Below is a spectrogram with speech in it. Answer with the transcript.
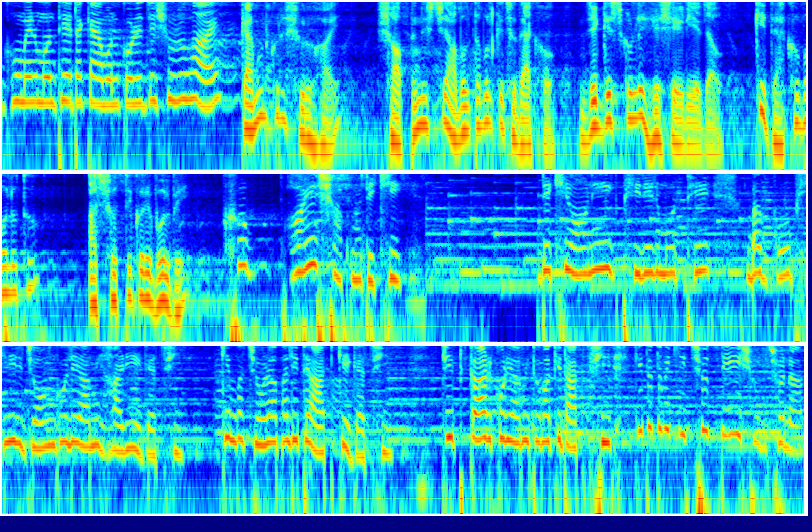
ঘুমের মধ্যে এটা কেমন করে যে শুরু হয়? কেমন করে শুরু হয়? স্বপ্নে নিশ্চয়ই আবল তাবল কিছু দেখো। জিজ্ঞেস করলে হেসে এড়িয়ে যাও। কি দেখো বলো তো? আর সত্যি করে বলবে? খুব ভয়ের স্বপ্ন দেখি। দেখি অনেক ভিড়ের মধ্যে বা গভীর জঙ্গলে আমি হারিয়ে গেছি কিংবা চোরাবালিতে আটকে গেছি। চিৎকার করে আমি তোমাকে ডাকছি কিন্তু তুমি কিছুতেই শুনছো না।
